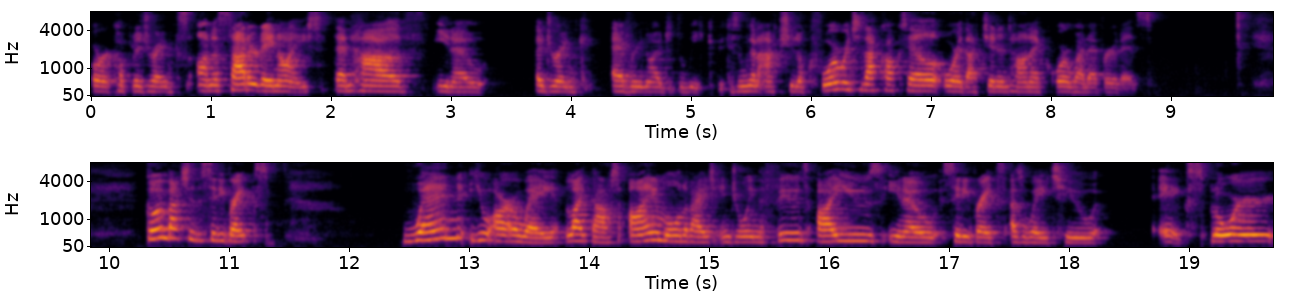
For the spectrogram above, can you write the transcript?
or a couple of drinks on a Saturday night than have, you know, a drink every night of the week because I'm going to actually look forward to that cocktail or that gin and tonic or whatever it is. Going back to the city breaks, when you are away like that, I am all about enjoying the foods. I use, you know, city breaks as a way to explore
